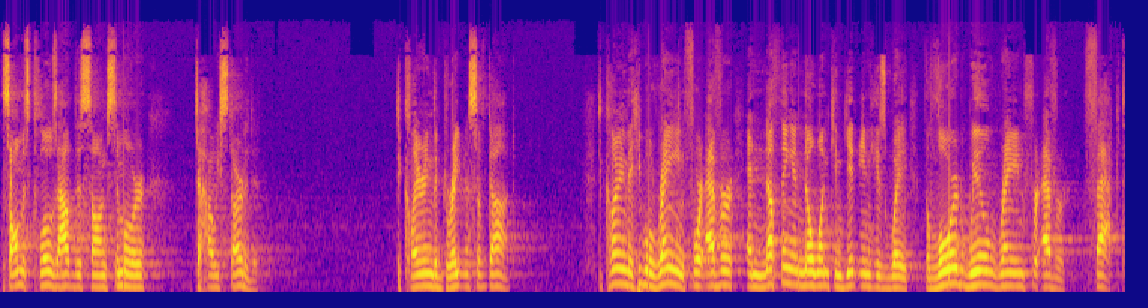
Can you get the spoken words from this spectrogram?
The psalmist close out this song similar to how he started it, declaring the greatness of God declaring that he will reign forever and nothing and no one can get in his way. The Lord will reign forever. Fact.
